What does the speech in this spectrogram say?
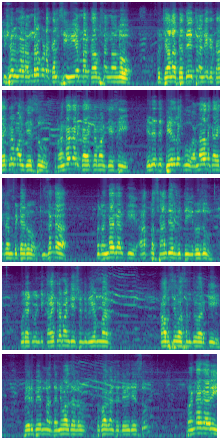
కిషోర్ గారు అందరూ కూడా కలిసి విఎంఆర్ కాపు సంఘంలో చాలా పెద్ద ఎత్తున అనేక కార్యక్రమాలు చేస్తూ రంగా గారి కార్యక్రమాలు చేసి ఏదైతే పేదలకు అన్నదాన కార్యక్రమం పెట్టారో నిజంగా మరి రంగా గారికి ఆత్మ శాంతి జరుగుద్ది ఈరోజు. మరి అటువంటి కార్యక్రమాన్ని చేసినట్టు విఎంఆర్ కాపు సేవా సమితి వారికి పేరు పేరున ధన్యవాదాలు శుభాకాంక్షలు తెలియజేస్తూ రంగా గారి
